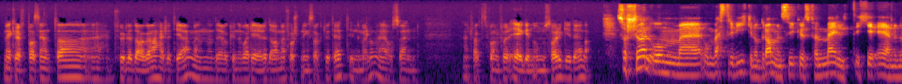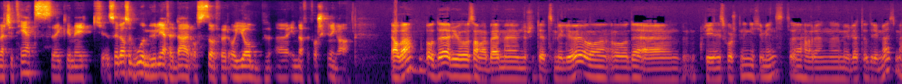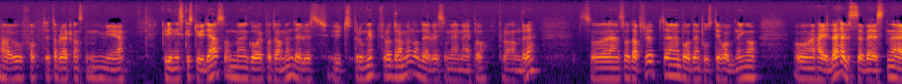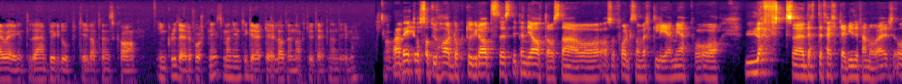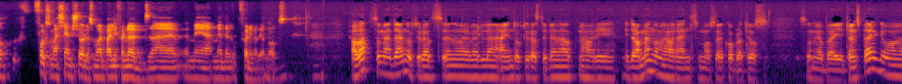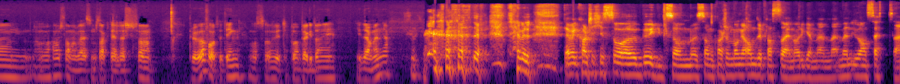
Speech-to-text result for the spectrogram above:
med kreftpasienter eh, fulle dager hele tida, men det å kunne variere da med forskningsaktivitet innimellom er også en, en slags form for egenomsorg i det. da. Så selv om, eh, om Vestre Viken og Drammen sykehus formelt ikke er en universitetsklinikk, så er det altså gode muligheter der også for å jobbe uh, innenfor forskninga? Ja da. Både er det jo samarbeid med universitetsmiljø, og, og, det er klinisk forskning, ikke minst, har en mulighet til å drive med. Så vi har jo fått etablert ganske mye kliniske studier som går på Drammen. Delvis utsprunget fra Drammen, og delvis som er med på fra andre. Så, så det er absolutt eh, både en positiv holdning, og, og hele helsevesenet er jo egentlig bygd opp til at en skal inkludere forskning som en integrert del av den aktiviteten en driver med. Jeg vet også at du har doktorgradsstipendiater hos deg, og altså folk som virkelig er med på å løfte dette feltet videre fremover. Og folk som jeg kjenner sjøl, og som er veldig fornøyd eh, med, med den oppfølginga de har fått. Ja da, er det en doktorgrads, nå er det vel én doktorgradsstipendiat vi har i, i, Drammen, og vi har en som også er kobla til oss som jobber i Tønsberg, og, og har samarbeid som sagt ellers. Så prøver å få til ting også ute på bygda i, i Drammen, ja. det, er vel, det, er vel, kanskje ikke så bygd som, som kanskje mange andre plasser i Norge, men, men uansett.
